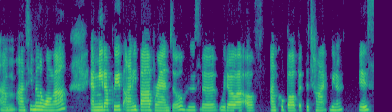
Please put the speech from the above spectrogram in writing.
um, Auntie Millawonga, and meet up with Auntie Barb Randall, who's the widower of Uncle Bob at the time, you know, is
